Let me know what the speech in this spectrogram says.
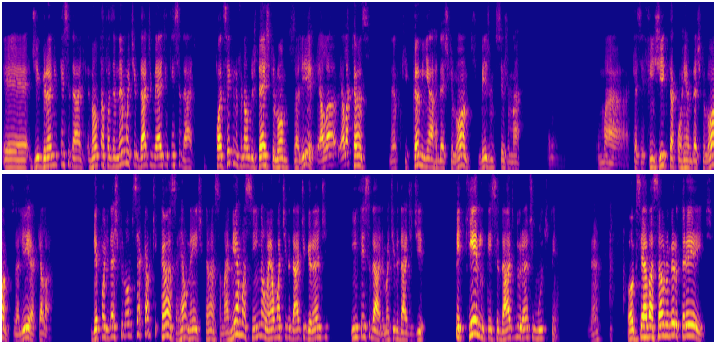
é, de grande intensidade. Não está fazendo nenhuma atividade de média intensidade. Pode ser que no final dos 10 quilômetros ali ela, ela canse, né? porque caminhar 10 quilômetros, mesmo que seja uma, uma. Quer dizer, fingir que está correndo 10 quilômetros ali, aquela. Depois de 10 quilômetros você acaba que cansa, realmente cansa, mas mesmo assim não é uma atividade de grande intensidade, é uma atividade de pequena intensidade durante muito tempo. Né? Observação número 3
